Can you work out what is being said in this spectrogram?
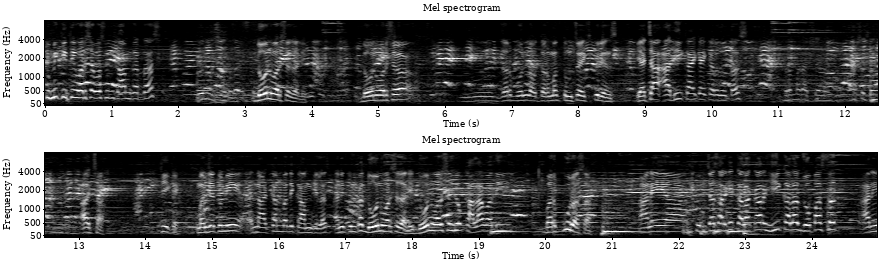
तुम्ही किती वर्षापासून काम करतास? दोन वर्ष झाली. दोन वर्ष जर बोललो तर मग तुमचं एक्सपिरियन्स याच्या आधी काय काय करत होतास? अच्छा. ठीक आहे. म्हणजे तुम्ही नाटकांमध्ये काम केलास आणि तुमका दोन वर्ष झाली. दोन वर्ष ह्यो कालावधी भरपूर असा. आणि तुमच्यासारखे कलाकार ही कला जोपासतात आणि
